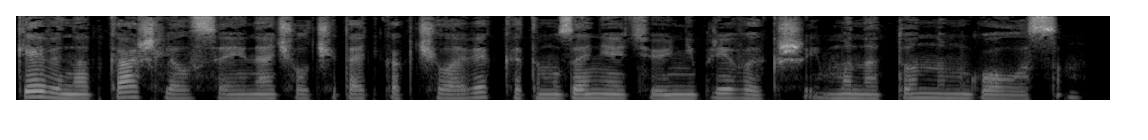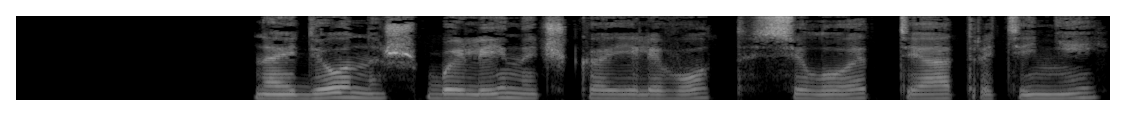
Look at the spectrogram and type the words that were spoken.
Кевин откашлялся и начал читать, как человек к этому занятию не привыкший, монотонным голосом. «Найденыш, былиночка или вот, силуэт театра теней,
